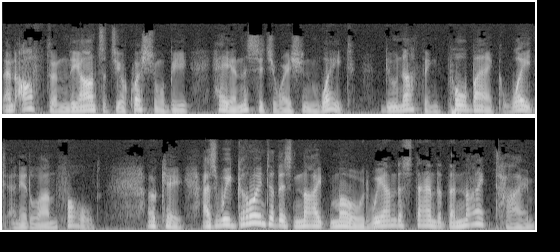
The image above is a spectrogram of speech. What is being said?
And often the answer to your question will be, hey, in this situation, wait. Do nothing. Pull back. Wait, and it'll unfold. Okay, as we go into this night mode, we understand that the night time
